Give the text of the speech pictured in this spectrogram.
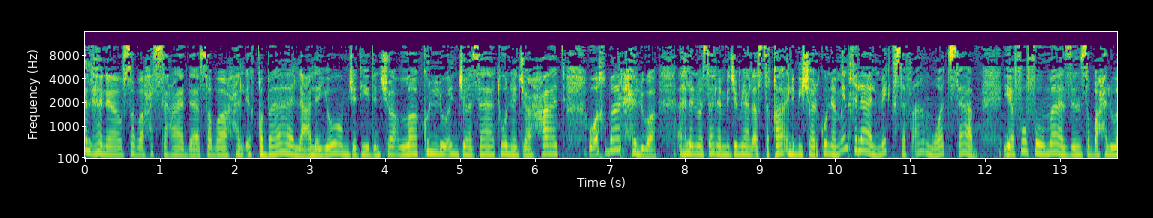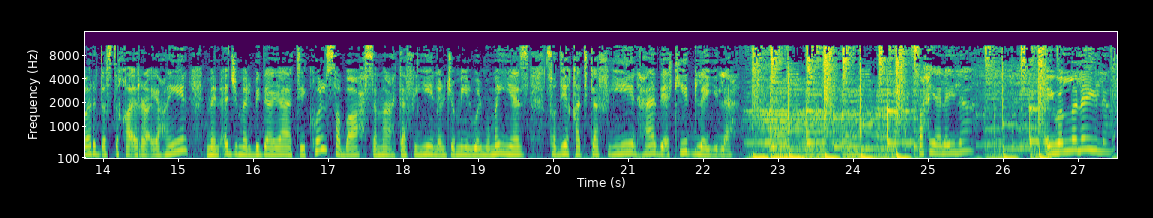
الهنا وصباح السعادة صباح الإقبال على يوم جديد إن شاء الله. كله إنجازات ونجاحات وأخبار حلوة. أهلا وسهلا بجميع الأصدقاء اللي بيشاركونا من خلال Mix FM واتساب. يا فوفو ومازن صباح الورد أصدقائي الرائعين. من أجمل بداياتي كل صباح سماع كافيين الجميل والمميز. صديقة كافيين هذه أكيد ليلى. صح يا ليلى؟ أي والله ليلى.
